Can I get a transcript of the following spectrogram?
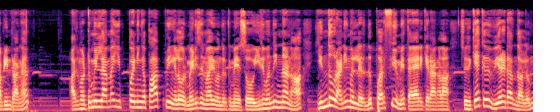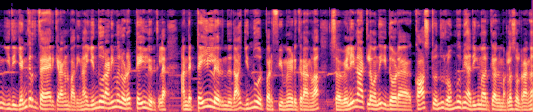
அப்படின்றாங்க. அது மட்டும் இல்லாம இப்ப நீங்க பாப்பீங்கல்ல ஒரு மெடிசன் மாதிரி வந்திருக்குமே. சோ இது வந்து என்னன்னா எந்த ஒரு அனிமல்ல இருந்து பர்ஃப்யூமே தயாரிக்கிறாங்களாம். சோ இது கேட்கவே வியரடா இருந்தாலும் இது எங்க இருந்து தயாரிக்கிறாங்கன்னு பாத்தீங்கன்னா எந்த ஒரு அனிமலோட டெய்ல் இருக்குல்ல அந்த டெய்ல இருந்து தான் எந்த ஒரு பர்ஃப்யூமே எடுக்கிறாங்களாம். சோ வெளிநாட்டுல வந்து இதோட காஸ்ட் வந்து ரொம்பவுமே அதிகமா இருக்கு அது மாதிரிலாம் சொல்றாங்க.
